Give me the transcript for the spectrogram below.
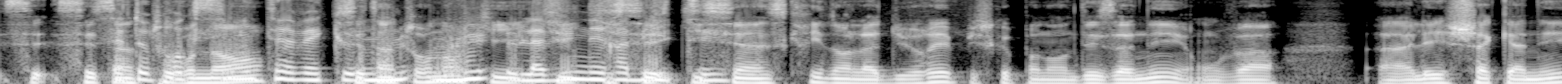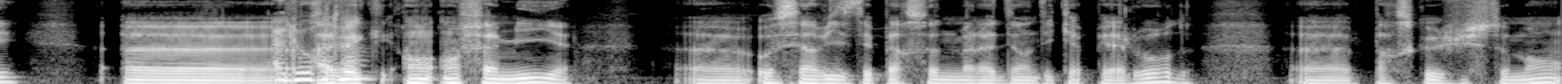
C'est un tournant, avec un tournant qui, la vulnérabilité. qui s'est inscrit dans la durée, puisque pendant des années, on va aller chaque année euh, avec, en, en famille euh, au service des personnes malades et handicapées à Lourdes, euh, parce que justement,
